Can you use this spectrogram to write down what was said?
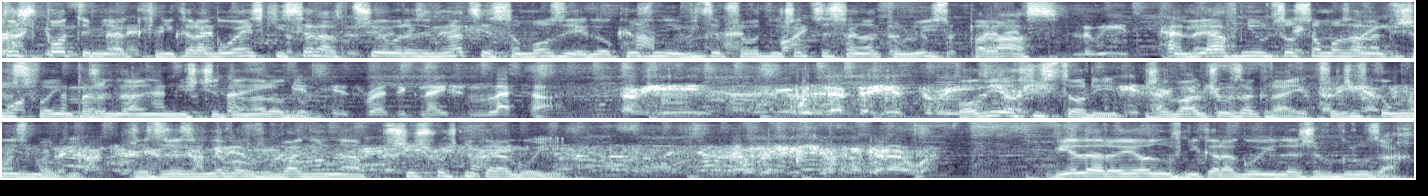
Tuż po tym, jak nikaraguański senat przyjął rezygnację Somozy, jego kuzyn wiceprzewodniczący senatu Luis Palas ujawnił, co Somoza napisze w swoim pożegnalnym liście do narodu. Powie o historii, że walczył za kraj, przeciw komunizmowi, że zrezygnował z uwagi na przyszłość Nikaragui. Wiele rejonów Nikaragui leży w gruzach.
